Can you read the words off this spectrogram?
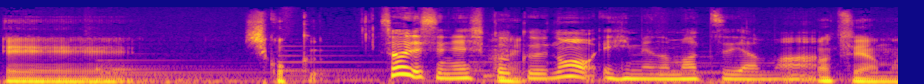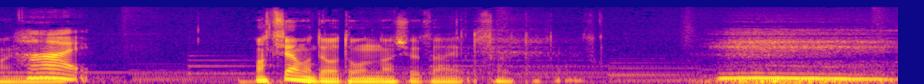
えー四国。そうですね。四国の愛媛の松山、松山に、はい。松山ではどんな取材されてたんですか？うーん。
